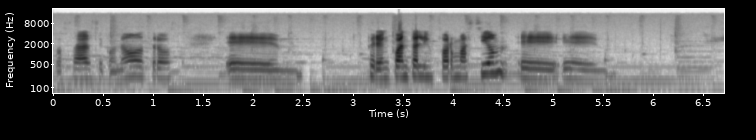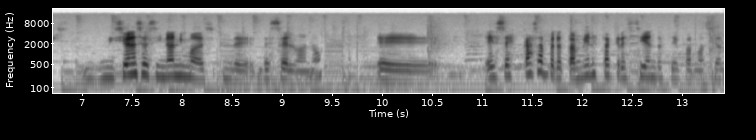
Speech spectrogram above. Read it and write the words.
rozarse con otros. Eh, pero en cuanto a la información, eh, Misiones es sinónimo de, selva, ¿no? es escasa, pero también está creciendo esta información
